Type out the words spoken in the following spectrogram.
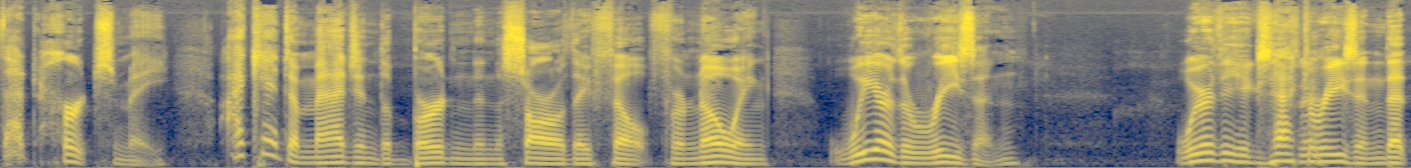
that hurts me. I can't imagine the burden and the sorrow they felt for knowing we are the reason we're the exact reason that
